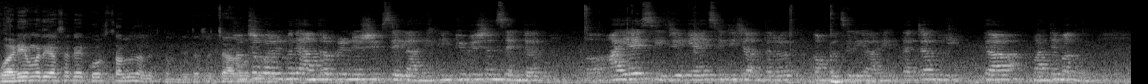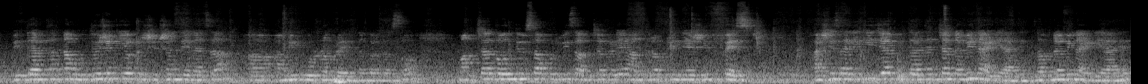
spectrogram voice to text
वाडियामध्ये असं काही कोर्स चालू झालेत का म्हणजे जसं चार आमच्या वर्ष कॉलेजमध्ये आंतरप्रिन्युअरशिप सेल आहे incubation centre I I C जे ए आय सी टीच्या अंतर्गत कंपल्सरी आहे त्याच्या दृष्- त्या माध्यमातून विद्यार्थ्यांना उद्योजकीय प्रशिक्षण देण्याचा अ, आम्ही पूर्ण प्रयत्न करत असतो. मागच्या दोन दिवसापूर्वीच आमच्याकडे आंतरप्रिन्युअरशिप फेस्ट अशी झाली की ज्या विद्यार्थ्यांच्या नवीन आयडिया आहेत नवनवीन आयडिया आहेत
